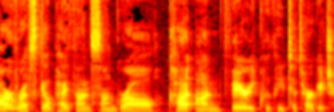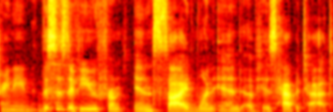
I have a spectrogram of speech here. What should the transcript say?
Our rough scale python Sangraal caught on very quickly to target training. This is a view from inside one end of his habitat.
